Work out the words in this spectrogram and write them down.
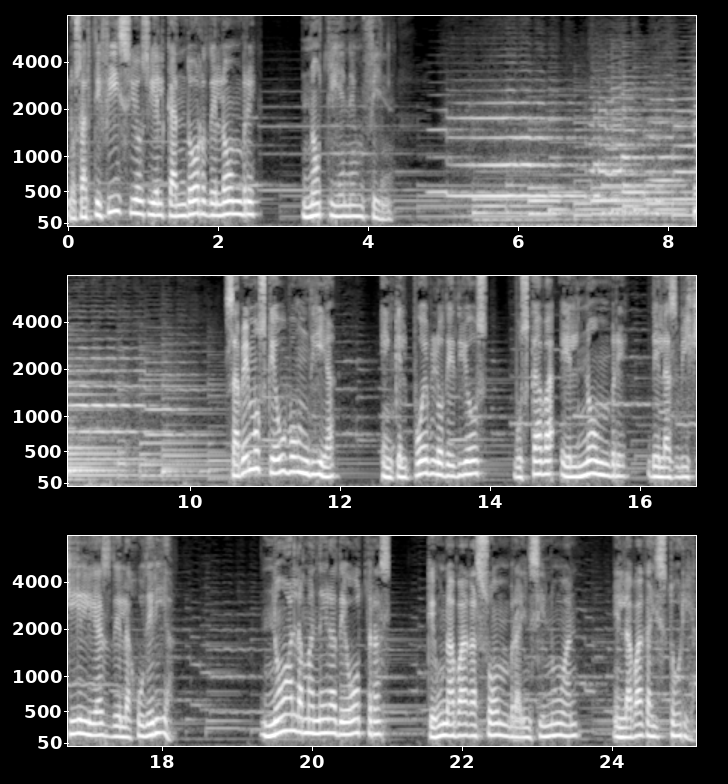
Los artificios y el candor del hombre no tienen fin. Sabemos que hubo un día en que el pueblo de Dios buscaba el nombre de las vigilias de la judería, no a la manera de otras que una vaga sombra insinúan en la vaga historia.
